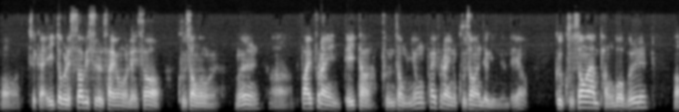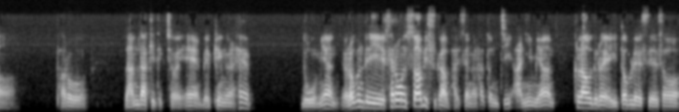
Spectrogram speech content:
어, 제가 AWS 서비스를 사용을 해서 구성을 어, 파이프라인 데이터 분석용 파이프라인을 구성한 적이 있는데요. 그 구성한 방법을 어, 바로 람다 아키텍처에 매핑을 해 놓으면 여러분들이 새로운 서비스가 발생을 하든지 아니면 클라우드를 AWS에서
